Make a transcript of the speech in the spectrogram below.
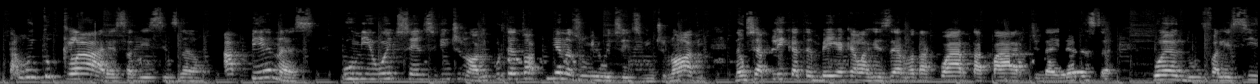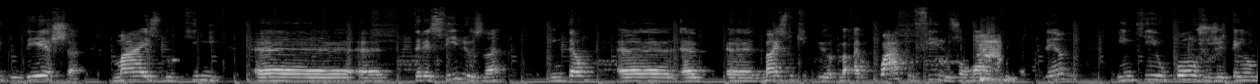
Está muito clara essa decisão, apenas o 1829. Portanto, apenas o 1829 não se aplica também aquela reserva da quarta parte da herança quando o falecido deixa mais do que é, é, três filhos, né? Então, é, mais do que quatro filhos ou mais, dizendo, em que o cônjuge tem o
